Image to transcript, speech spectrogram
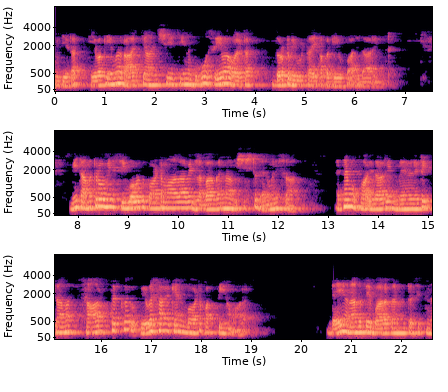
විදියටත් ඒ වගේම රාජ්‍යාංශයේ තියෙන බොහෝ සේවා වලට දොරටු විවෘතයි අපගේ උපාධිධාරීන්ට. මීට අමතරව මේ සිව් අවුරුදු පාඨමාලාවෙන් ලබා ගන්නා විශිෂ්ට දැනුම නිසා ඇතැම් උපාධිධාරීන් මේ වෙනට ඉතාමත් සාර්ථක ව්‍යවසායකයන් බවට පත් වී හමාරයි. දැයි අනාගතයේ බාර ගන්නට සිටින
